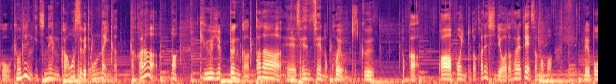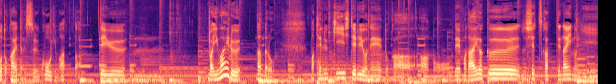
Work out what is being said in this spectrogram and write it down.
こう去年1年間は全てオンラインだったから、まあ、90分間ただ、えー、先生の声を聞くとかパワーポイントとかで資料を渡されてそのままレポート書いたりする講義もあったっていう、うんまあ、いわゆるなんだろう、まあ、手抜きしてるよねとかあので、まあ、大学の施設使ってないのに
